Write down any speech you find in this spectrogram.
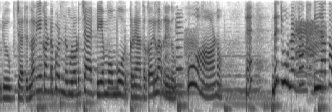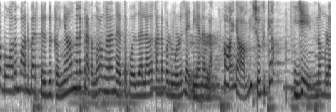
ഗ്രൂപ്പ് ചാറ്റ് ഇറങ്ങി കണ്ട പെണ്ണുങ്ങളോട് ചാറ്റ് ചെയ്യാൻ പോകുമ്പോൾ ഓർക്കണേ അതൊക്കെ അവർ പറഞ്ഞു ഓ ആണോ? ബോധം പറ്റരുത് ഞാൻ ഇന്നലെ നേരത്തെ കണ്ട പെണ്ണുങ്ങളോട് ചാറ്റ് ചെയ്യാനല്ല. ആ ഞാൻ വിശ്വസിക്കാം. നമ്മുടെ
